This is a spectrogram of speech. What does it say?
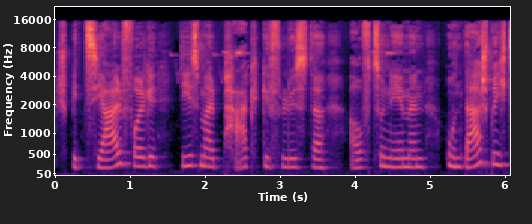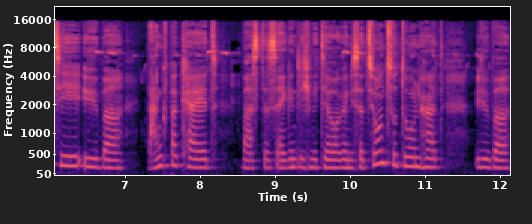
Spezialfolge, diesmal Parkgeflüster aufzunehmen. Und da spricht sie über Dankbarkeit, was das eigentlich mit der Organisation zu tun hat, über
